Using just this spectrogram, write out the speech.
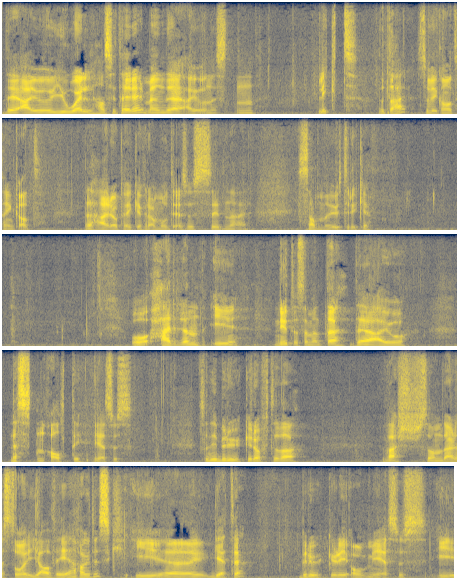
Det er jo Joel han siterer, men det er jo nesten likt, dette her. Så vi kan jo tenke at det her er å peke fram mot Jesus, siden det er samme uttrykket. Og Herren i Nytestamentet, det er jo nesten alltid Jesus. Så de bruker ofte da vers som der det står Javé, faktisk, i eh, GT. Bruker de om Jesus i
